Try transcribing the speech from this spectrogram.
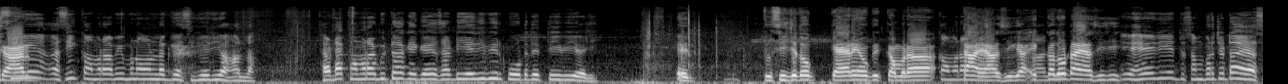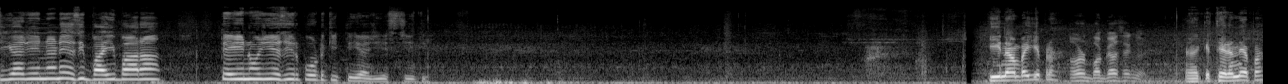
ਚਾਰ ਅਸੀਂ ਅਸੀਂ ਕਮਰਾ ਵੀ ਬਣਾਉਣ ਲੱਗੇ ਸੀਗੇ ਜੀ ਆਹ ਲਾ ਸਾਡਾ ਕਮਰਾ ਵੀ ਢਾਹ ਕੇ ਗਏ ਸਾਡੀ ਇਹਦੀ ਵੀ ਰਿਪੋਰਟ ਦਿੱਤੀ ਵੀ ਆ ਜੀ। ਇਹ ਤੁਸੀਂ ਜਦੋਂ ਕਹਿ ਰਹੇ ਹੋ ਕਿ ਕਮਰਾ ਕਮਰਾ ਢਾਇਆ ਸੀਗਾ ਇਹ ਹਾਂਜੀ। ਕਦੋਂ ਢਾਇਆ ਸੀ ਜੀ? ਇਹ ਜੀ ਦਸੰਬਰ ਚ ਢਾਇਆ ਸੀਗਾ ਜੀ ਇਹਨਾਂ ਨੇ ਅਸੀਂ 22 12 23 ਨੂੰ ਜੀ ਅਸੀਂ ਰਿਪੋਰਟ ਕੀਤੀ ਹੈ ਜੀ ਇਸ ਚੀਜ਼ ਦੀ। ਕੀ ਨਾਮ ਬਾਈ ਜੀ ਆਪਣਾ? ਹੁਣ ਬੱਗਾ ਸਿੰਘ। ਅਹ, ਕਿੱਥੇ ਰਹਿੰਦੇ ਆਪਾਂ?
